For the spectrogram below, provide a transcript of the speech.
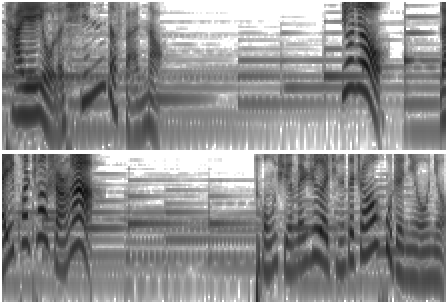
他也有了新的烦恼。妞妞，来一块跳绳啊！同学们热情地招呼着妞妞。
